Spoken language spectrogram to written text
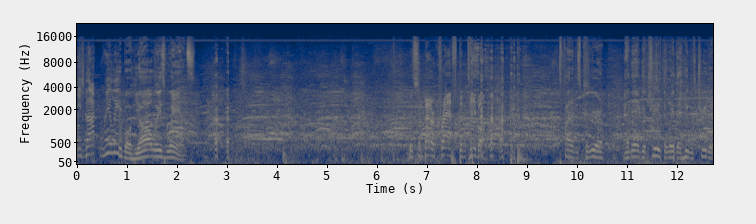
He's not really. He always wins. With some better craft than Tebow. Fight of his career and then get treated the way that he was treated.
